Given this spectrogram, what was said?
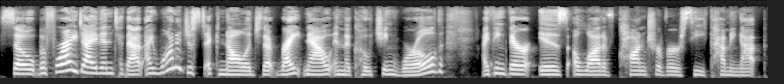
So, before I dive into that, I want to just acknowledge that right now in the coaching world, I think there is a lot of controversy coming up.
